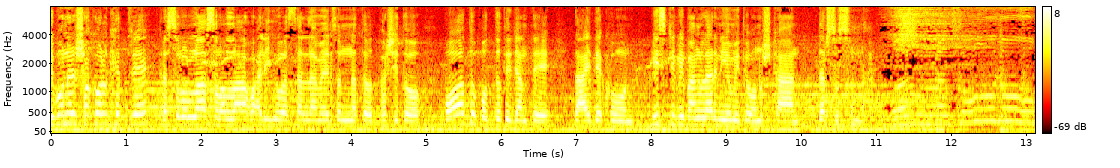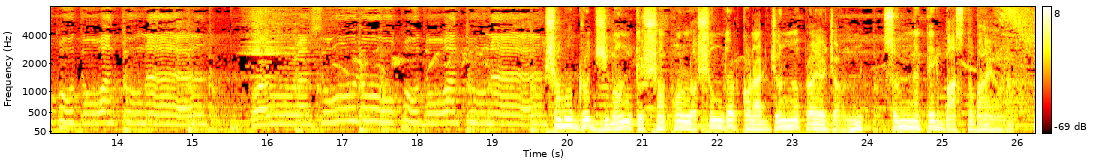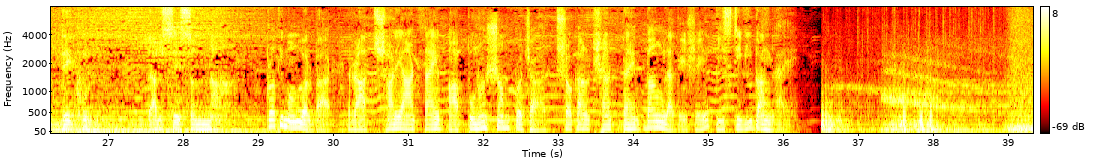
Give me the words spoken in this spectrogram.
জীবনের সকল ক্ষেত্রে রসোল্লাহ সাল আলি ওয়াসাল্লামের সন্ন্যতে উদ্ভাসিত পথ পদ্ধতি জানতে তাই দেখুন ইস টিভি বাংলার নিয়মিত অনুষ্ঠান দর্শুসন্না সমগ্র জীবনকে সফল ও সুন্দর করার জন্য প্রয়োজন সোনাতের বাস্তবায়ন। দেখুন দার্সে সন্না প্রতি মঙ্গলবার রাত সাড়ে আটটায় বা পুনঃ সম্প্রচার সকাল সাতটায় বাংলাদেশে পিস টিভি বাংলায়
